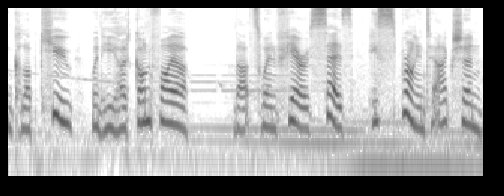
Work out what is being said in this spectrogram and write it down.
in Club Q when he heard gunfire. That's when Fierro says he sprung into action.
